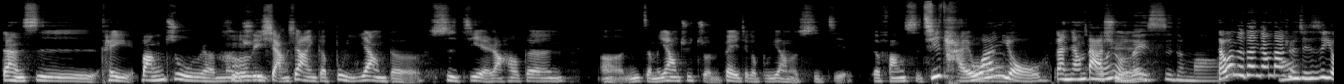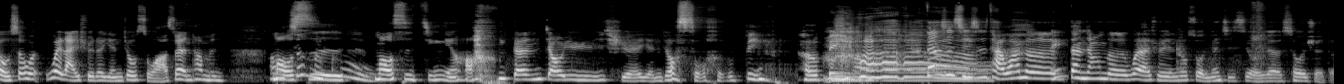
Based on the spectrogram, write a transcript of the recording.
但是可以帮助人们去想象一个不一样的世界，然后跟。呃，你怎么样去准备这个不一样的世界的方式？其实台湾有淡江大学，有类似的吗？台湾的淡江大学其实是有社会未来学的研究所啊，虽然他们。貌似貌似今年好像跟教育学研究所合并 合并嘛，但是其实台湾的淡江的未来学研究所里面其实有一个社会学的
